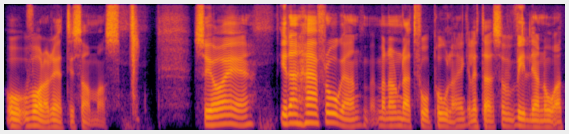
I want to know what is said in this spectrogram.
Och, vara det tillsammans. Så jag är, i den här frågan mellan de där två polarna så vill jag nog att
